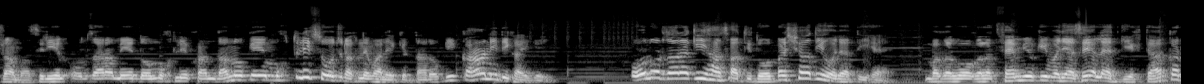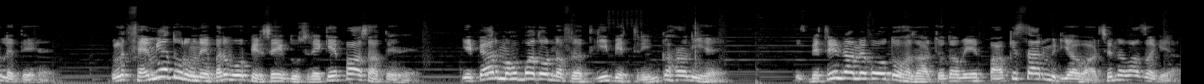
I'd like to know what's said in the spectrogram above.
ड्रामा सीरियल ओनजारा में दो मुख्तलिफ़ खानदानों के मुख्तलिफ़ सोच रखने वाले किरदारों की कहानी दिखाई गई। ओन और जारा की हासाती तौर पर शादी हो जाती है, मगर वो गलत फहमियों की वजह से अलहदगी इख्तियार कर लेते हैं। गलत फहमियाँ दूर होने पर वो फिर से एक दूसरे के पास आते हैं। ये प्यार, मोहब्बत और नफरत की बेहतरीन कहानी है। इस बेहतरीन ड्रामे को 2014 में पाकिस्तान मीडिया अवार्ड से नवाजा गया।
